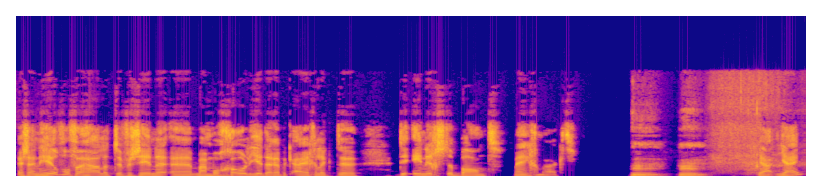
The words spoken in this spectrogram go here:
er zijn heel veel verhalen te verzinnen. Uh, maar Mongolië, daar heb ik eigenlijk de, de innigste band meegemaakt. Hmm, hmm. Ja, jij?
